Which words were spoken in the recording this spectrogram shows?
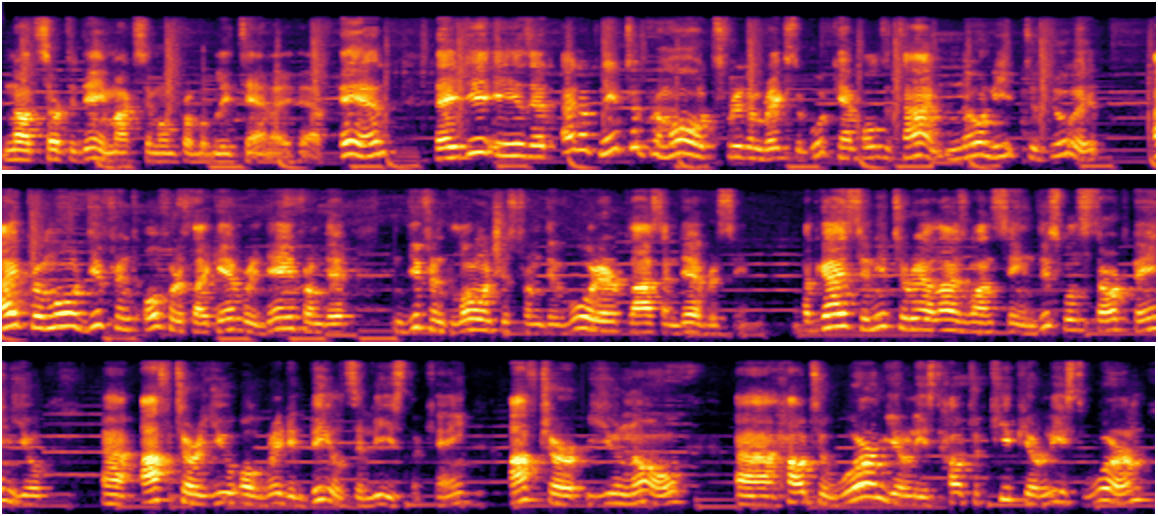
not 30 day maximum, probably 10 I have. And the idea is that I don't need to promote Freedom Breakthrough Bootcamp all the time. No need to do it. I promote different offers like every day from the different launches from the Warrior Plus and everything. But guys, you need to realize one thing. This will start paying you uh, after you already build the list, okay? After you know uh, how to warm your list, how to keep your list warm,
